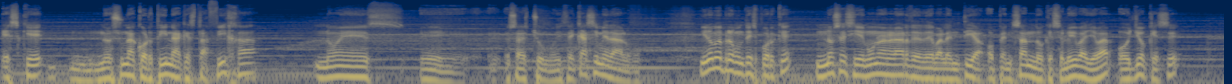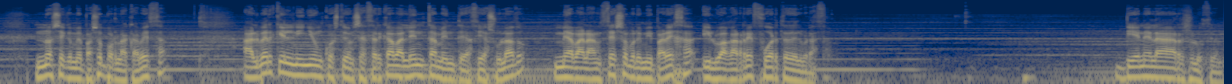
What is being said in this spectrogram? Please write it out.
es que no es una cortina que está fija, no es eh, o sea, es chungo. Dice, casi me da algo. Y no me preguntéis por qué, no sé si en un alarde de valentía o pensando que se lo iba a llevar, o yo qué sé, no sé qué me pasó por la cabeza. Al ver que el niño en cuestión se acercaba lentamente hacia su lado, me abalancé sobre mi pareja y lo agarré fuerte del brazo. Viene la resolución.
